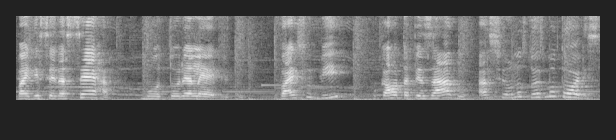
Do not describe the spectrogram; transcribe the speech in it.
Vai descer a serra? Motor elétrico. Vai subir? O carro está pesado? Aciona os dois motores.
